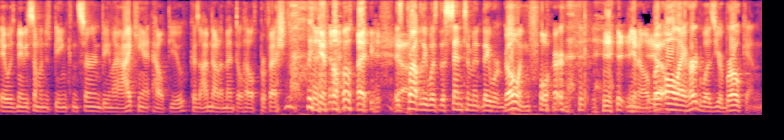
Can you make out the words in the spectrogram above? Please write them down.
it was maybe someone just being concerned, being like, "I can't help you because I'm not a mental health professional." you know, like yeah. it probably was the sentiment they were going for. you know, yeah. but all I heard was "you're broken,"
